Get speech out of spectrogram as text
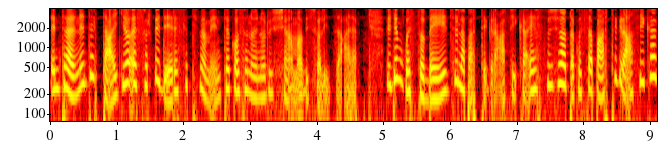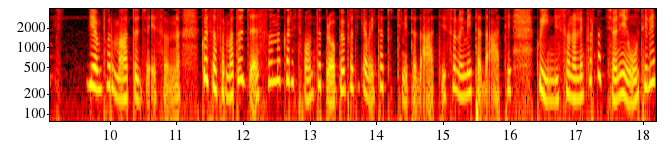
entrare nel dettaglio e far vedere effettivamente cosa noi non riusciamo a visualizzare. Vediamo questo badge, la parte grafica, e associata a questa parte grafica vi è un formato JSON. Questo formato JSON corrisponde proprio praticamente a tutti i metadati, sono i metadati, quindi sono le informazioni utili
